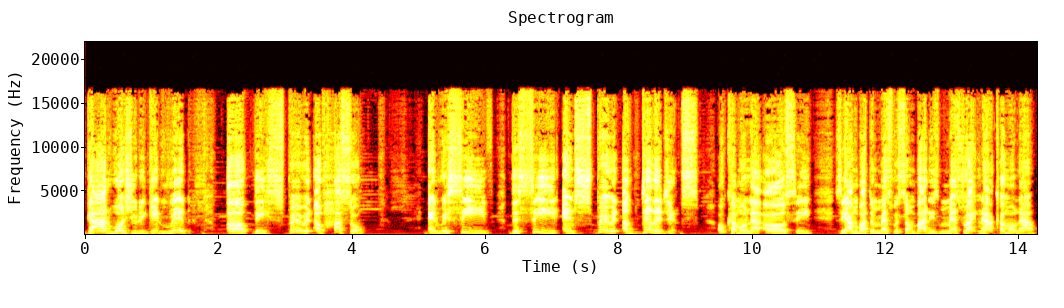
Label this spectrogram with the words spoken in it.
God wants you to get rid of the spirit of hustle and receive the seed and spirit of diligence. Oh, come on now. Oh, see, see, I'm about to mess with somebody's mess right now. Come on now.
